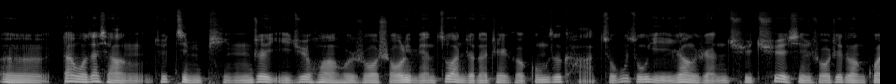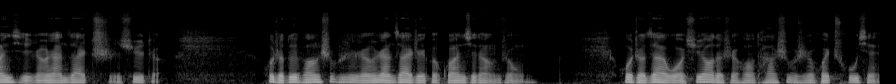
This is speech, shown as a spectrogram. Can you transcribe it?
嗯，但我在想，就仅凭这一句话，或者说手里面攥着的这个工资卡，足不足以让人去确信说这段关系仍然在持续着，或者对方是不是仍然在这个关系当中，或者在我需要的时候，他是不是会出现？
